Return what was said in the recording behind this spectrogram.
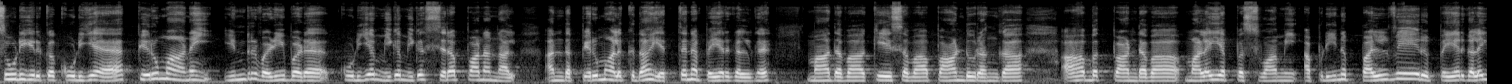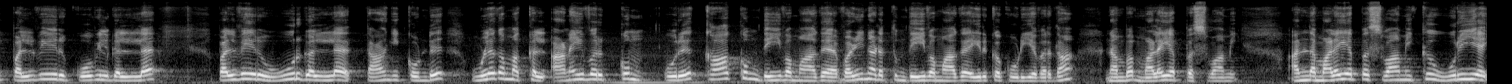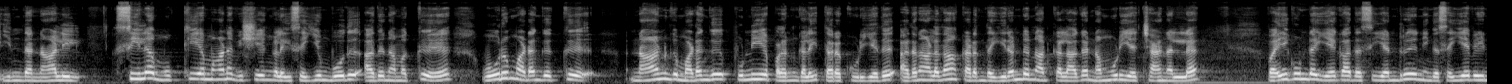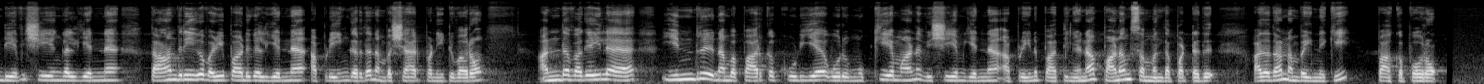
சூடியிருக்கக்கூடிய பெருமானை இன்று வழிபடக்கூடிய மிக மிக சிறப்பான நாள். அந்த பெருமாளுக்கு தான் எத்தனை பெயர்கள்ங்க? மாதவா கேசவா பாண்டுரங்கா ஆபத் பாண்டவா மலையப்ப சுவாமி அப்படின்னு பல்வேறு பெயர்களை பல்வேறு கோவில்களில் பல்வேறு ஊர்களில் தாங்கி கொண்டு உலக மக்கள் அனைவருக்கும் ஒரு காக்கும் தெய்வமாக வழிநடத்தும் தெய்வமாக இருக்கக்கூடியவர் தான் நம்ம மலையப்ப சுவாமி. அந்த மலையப்ப சுவாமிக்கு உரிய இந்த நாளில் சில முக்கியமான விஷயங்களை செய்யும்போது அது நமக்கு ஒரு மடங்குக்கு நான்கு மடங்கு புண்ணிய பலன்களை தரக்கூடியது. அதனால தான் கடந்த இரண்டு நாட்களாக நம்முடைய சேனலில் வைகுண்ட ஏகாதசி அன்று நீங்கள் செய்ய வேண்டிய விஷயங்கள் என்ன தாந்திரீக வழிபாடுகள் என்ன அப்படிங்கிறத நம்ம ஷேர் பண்ணிட்டு வரோம். அந்த வகையில் இன்று நம்ம பார்க்கக்கூடிய ஒரு முக்கியமான விஷயம் என்ன அப்படின்னு பார்த்தீங்கன்னா பணம் சம்பந்தப்பட்டது. அதை தான் நம்ம இன்னைக்கு பார்க்க போகிறோம்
